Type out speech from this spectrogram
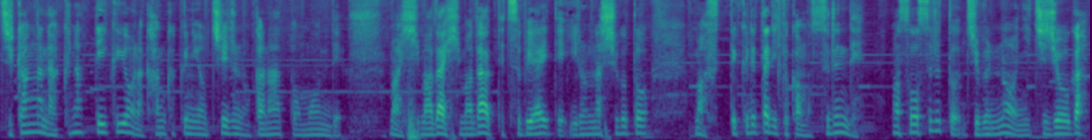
時間がなくなっていくような感覚に陥るのかなと思うんでまあ暇だ暇だってつぶやいていろんな仕事まあ振ってくれたりとかもするんで、まあ、そうすると自分の日常が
